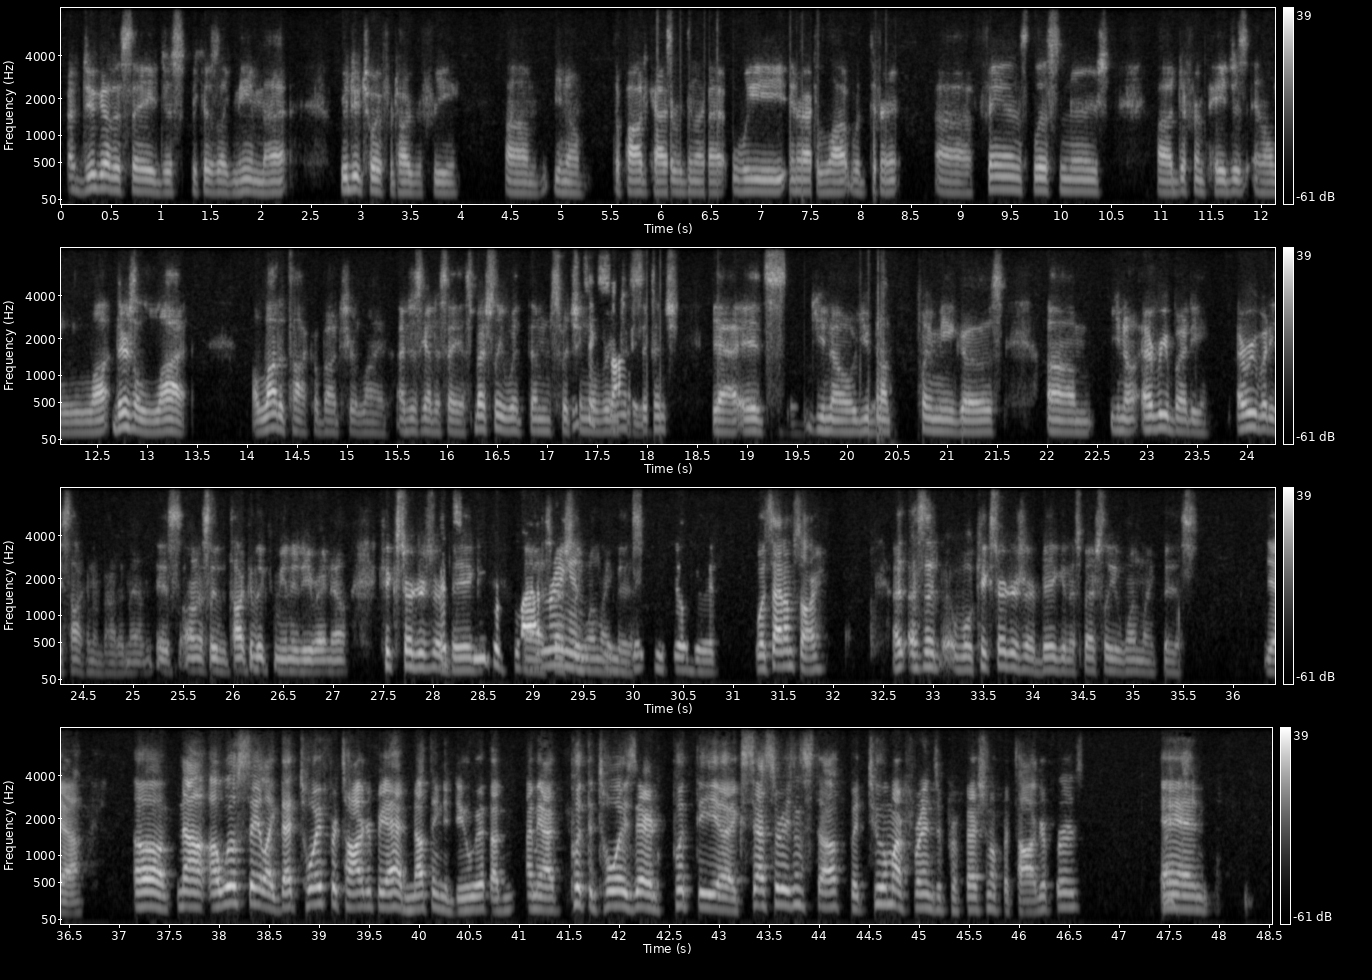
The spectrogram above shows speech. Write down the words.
I do gotta say, just because like me and Matt, we do toy photography, um, you know, the podcast, everything like that. We interact a lot with different uh, fans, listeners, uh, different pages, and a lot. There's a lot a lot of talk about your line. I just got to say, especially with them switching over into six inch. Yeah, it's you know you've been on Play Me Goes. Um, you know everybody everybody's talking about it, man. It's honestly the talk of the community right now. Kickstarters are it's big, super flattering uh, especially and, one like this. Makes me feel good. What's that? I'm sorry. I, I said, well, Kickstarters are big, and especially one like this. Yeah, uh, now I will say like that toy photography I had nothing to do with. I, I mean, I put the toys there and put the uh, accessories and stuff, but two of my friends are professional photographers, and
